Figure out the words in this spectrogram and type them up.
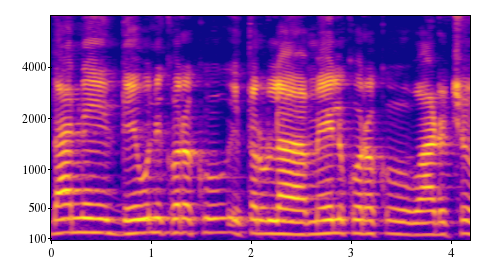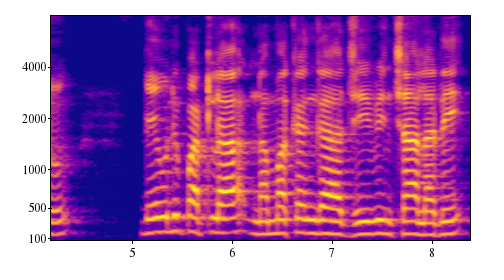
దాన్ని దేవుని కొరకు ఇతరుల మేలు కొరకు వాడుచు దేవుని పట్ల నమ్మకంగా జీవించాలని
